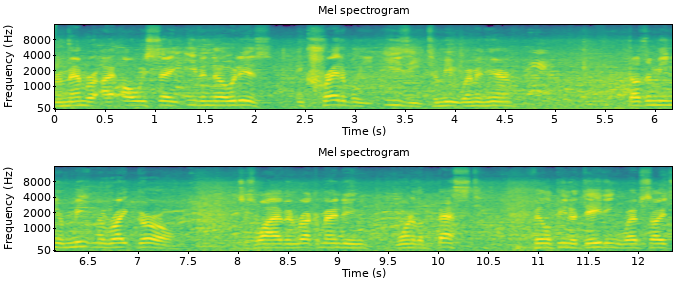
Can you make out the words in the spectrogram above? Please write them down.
Remember, I always say, even though it is incredibly easy to meet women here, doesn't mean you're meeting the right girl, which is why I've been recommending one of the best Filipino dating websites,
